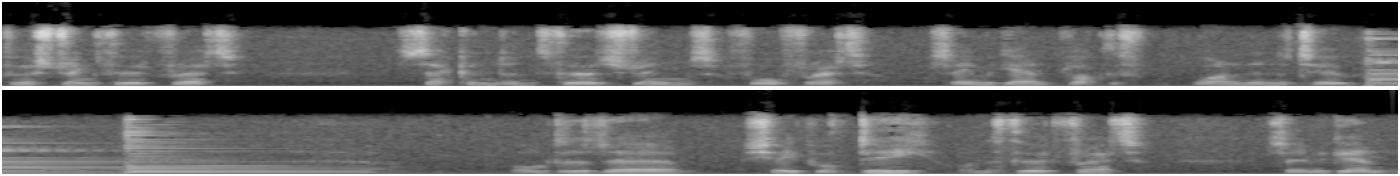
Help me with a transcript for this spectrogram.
first string, third fret, second and third strings, fourth fret. Same again, pluck the one and then the two. Hold the uh, shape of D on the third fret. Same again,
